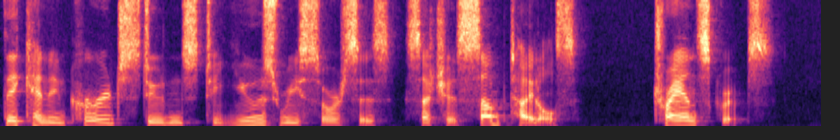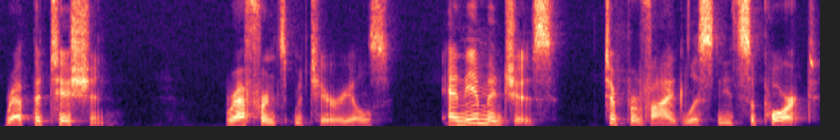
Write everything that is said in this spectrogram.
They can encourage students to use resources such as subtitles, transcripts, repetition, reference materials, and images to provide listening support.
